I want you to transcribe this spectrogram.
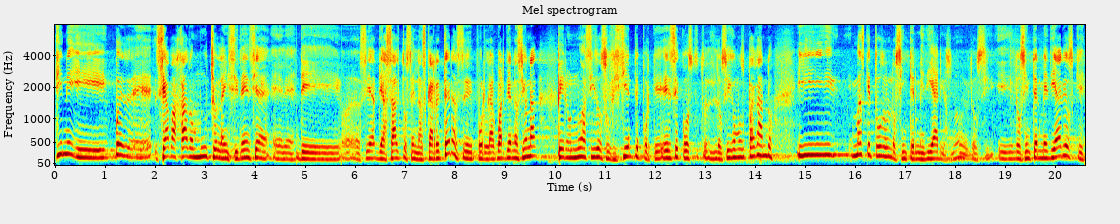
tiene y pues eh, se ha bajado mucho la incidencia eh, de, de asaltos en las carreteras eh, por la Guardia Nacional, pero no ha sido suficiente porque ese costo lo seguimos pagando. Y más que todo los intermediarios, los, los intermediarios que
